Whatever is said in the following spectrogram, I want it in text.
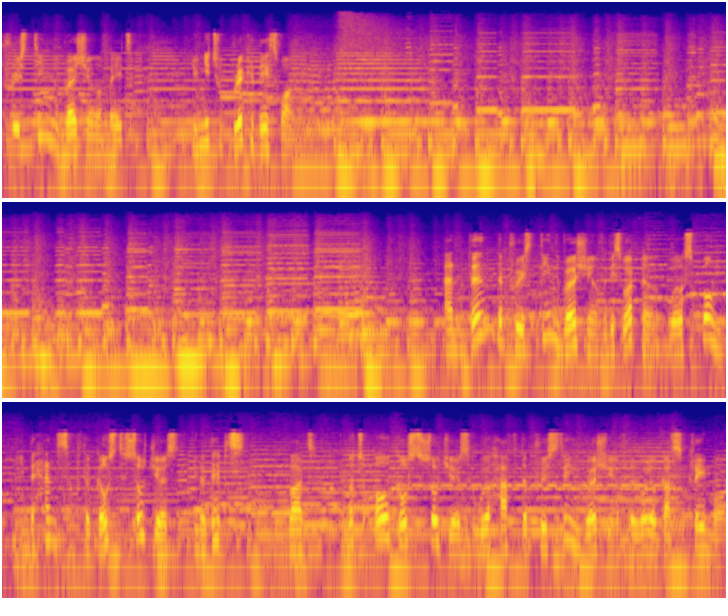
pristine version of it, you need to break this one. And then the pristine version of this weapon will spawn in the hands of the ghost soldiers in the depths. But not all ghost soldiers will have the pristine version of the Royal Guard's Claymore.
